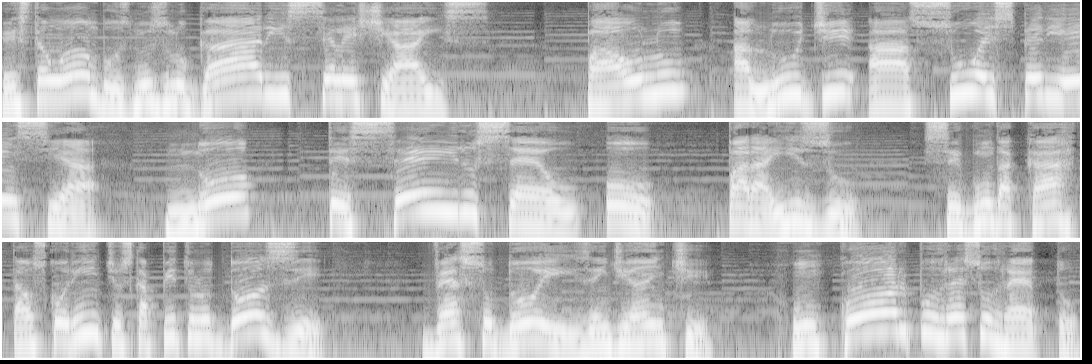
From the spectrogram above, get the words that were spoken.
estão ambos nos lugares celestiais. Paulo alude à sua experiência no terceiro céu, o paraíso Segunda carta aos Coríntios, capítulo 12, verso 2 em diante. Um corpo ressurreto,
